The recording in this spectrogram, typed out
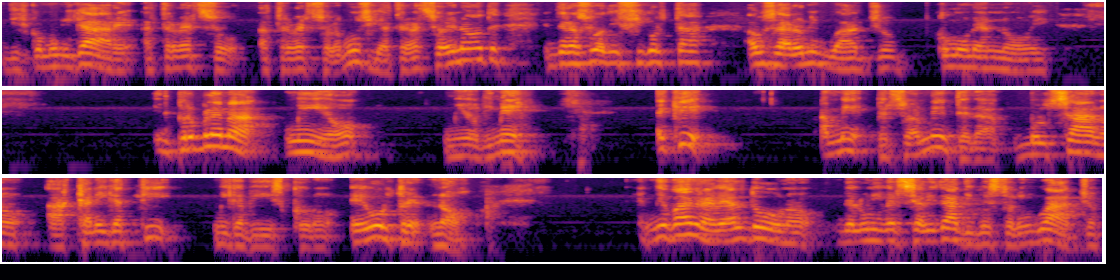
di comunicare attraverso, attraverso la musica, attraverso le note e della sua difficoltà a usare un linguaggio comune a noi. Il problema mio, mio di me, è che a me personalmente da Bolzano a Canicattì mi capiscono e oltre no. Mio padre aveva il dono dell'universalità di questo linguaggio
